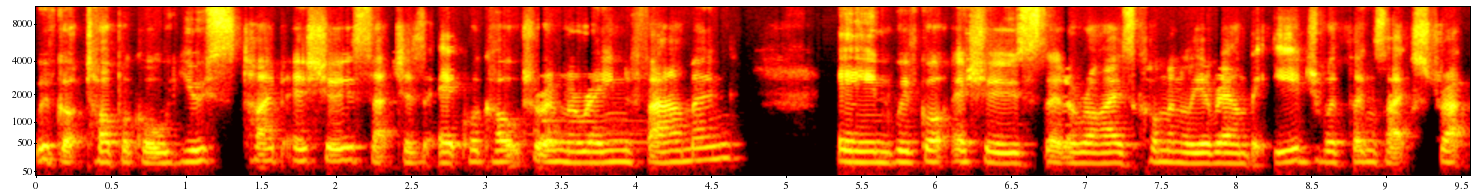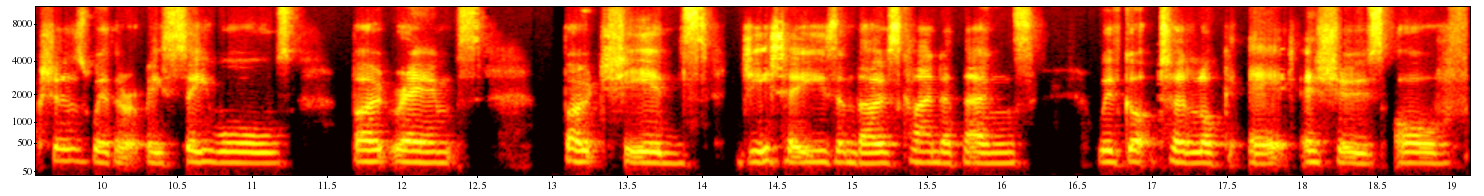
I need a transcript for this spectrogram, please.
We've got topical use type issues such as aquaculture and marine farming. And we've got issues that arise commonly around the edge with things like structures, whether it be seawalls, boat ramps, boat sheds, jetties and those kind of things we've got to look at issues of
